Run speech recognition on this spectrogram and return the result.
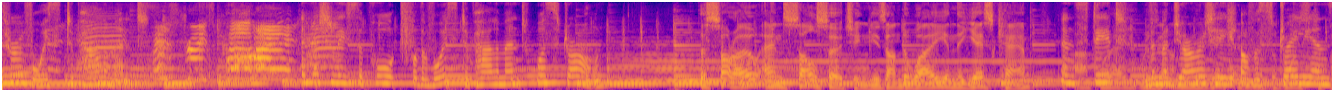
through a voice to Parliament? History's calling! Initially, support for the voice to Parliament was strong. The sorrow and soul searching is underway in the Yes camp. Instead, the majority of Australians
